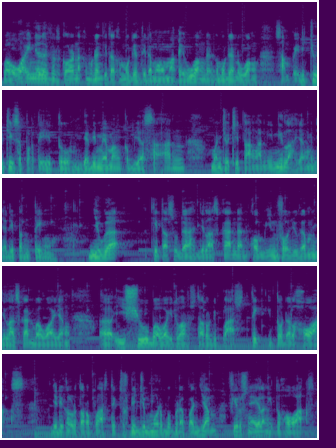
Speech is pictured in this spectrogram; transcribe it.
bahwa wah ini ada virus corona kemudian kita kemudian tidak mau memakai uang dan kemudian uang sampai dicuci seperti itu. Jadi memang kebiasaan mencuci tangan inilah yang menjadi penting. Juga kita sudah jelaskan dan Kominfo juga menjelaskan bahwa yang uh, isu bahwa itu harus taruh di plastik itu adalah hoax. Jadi kalau taruh plastik terus dijemur beberapa jam virusnya hilang itu hoax.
